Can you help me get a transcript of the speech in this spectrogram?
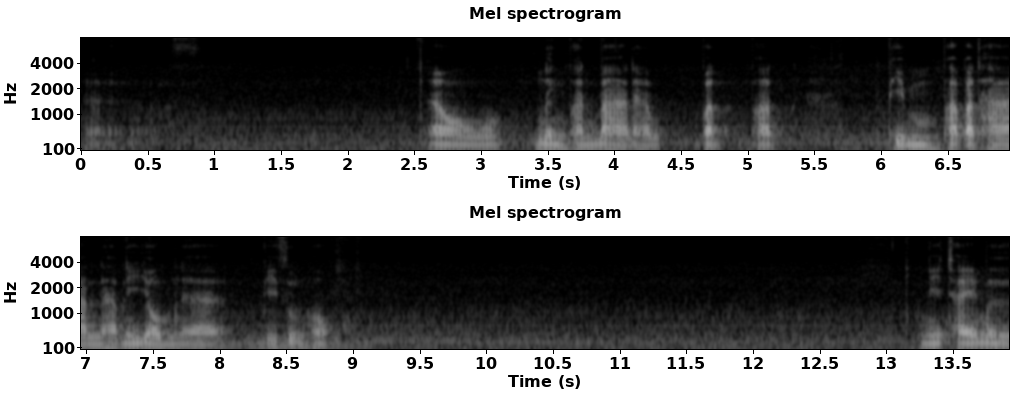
เอ่อเอา1,000บาทนะครับวัดพระพิมพ์พระประธานนะครับ นิยมนะฮะปี 06 นี้ใช้มือ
